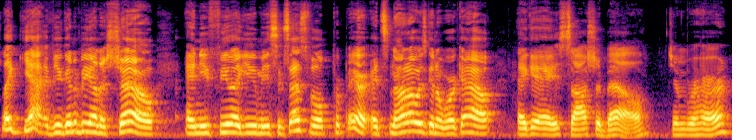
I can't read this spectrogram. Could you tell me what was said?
Like yeah, if you're gonna be on a show and you feel like you can be successful, prepare. It's not always gonna work out. AKA Sasha Belle. Do you remember her?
